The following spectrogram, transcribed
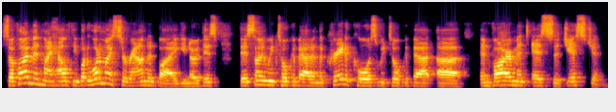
So if i'm in my healthy body what am i surrounded by? You know there's there's something we talk about in the creator course. We talk about uh environment as suggestion.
